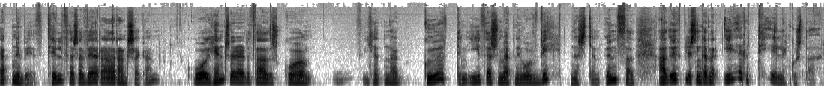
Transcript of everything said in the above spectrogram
efni við til þess að vera að rannsaka og hins vegar er það sko hérna götin í þessum efni og vittneskjan um það að upplýsingarnar eru til einhver staðar.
